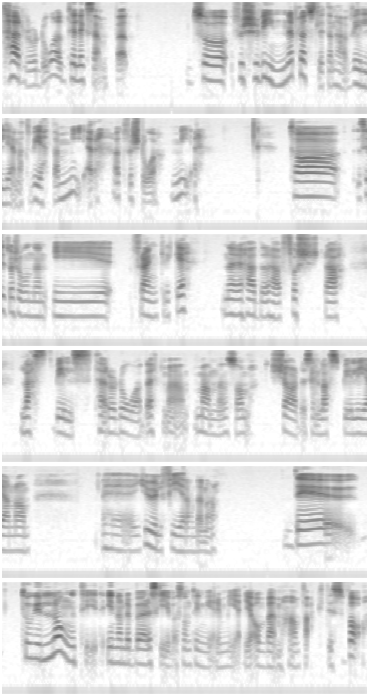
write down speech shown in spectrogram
terrordåd till exempel så försvinner plötsligt den här viljan att veta mer, att förstå mer. Ta situationen i Frankrike när jag hade det här första lastbilsterrordådet med mannen som körde sin lastbil genom eh, julfirandena. Det tog ju lång tid innan det började skrivas någonting mer i media om vem han faktiskt var.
